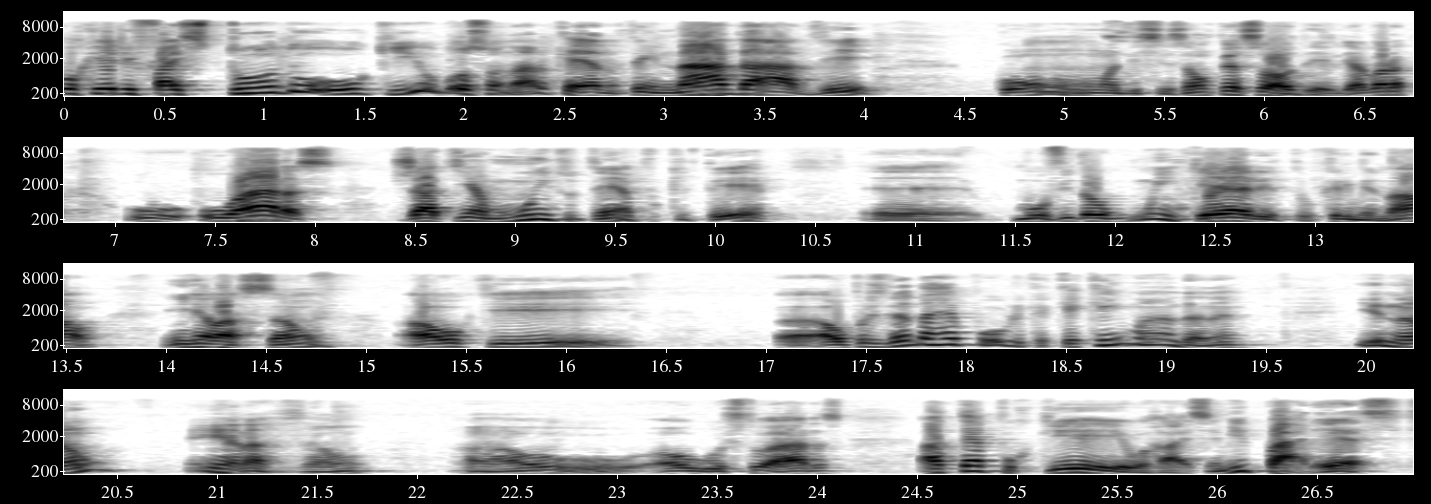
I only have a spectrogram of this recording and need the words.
porque ele faz tudo o que o Bolsonaro quer, não tem nada a ver com uma decisão pessoal dele. Agora, o, o Aras já tinha muito tempo que ter é, movido algum inquérito criminal em relação ao que ao presidente da República, que é quem manda, né? E não em relação ao Augusto Aras. Até porque, o Heisen, me parece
